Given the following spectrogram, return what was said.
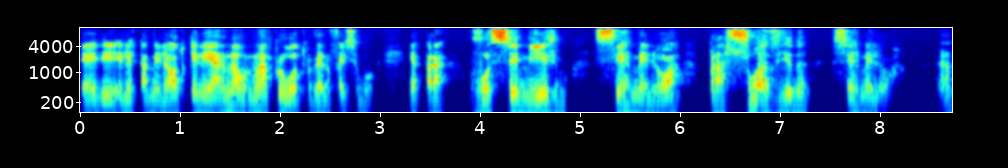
ele está melhor do que ele era. Não, não é para o outro ver no Facebook, é para você mesmo ser melhor, para a sua vida ser melhor. Né?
